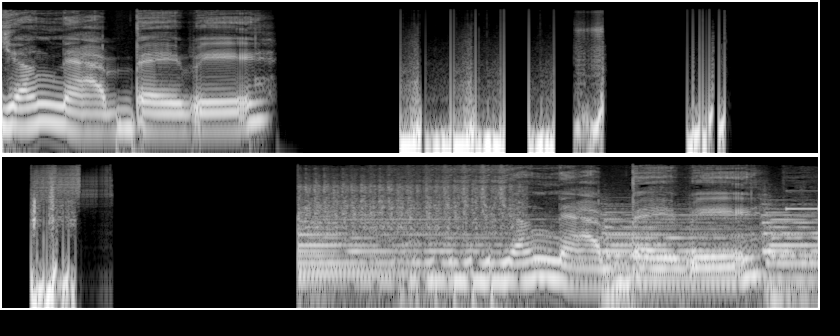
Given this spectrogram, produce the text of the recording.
Young Nab, baby. Young Nab, baby.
